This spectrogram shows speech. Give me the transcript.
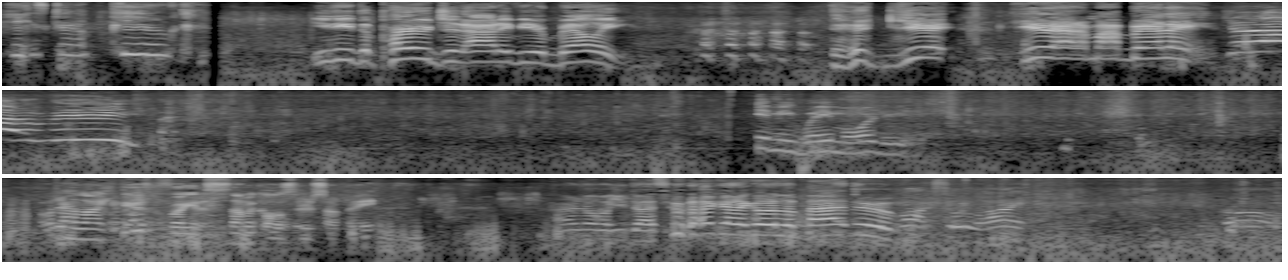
He's gonna puke. You need to purge it out of your belly. get get out of my belly. Get out of me! Give me way more, dude. I wonder how long I can do this before I get a stomach ulcer or something. I don't know about you guys, but I gotta go to the bathroom. Fuck, so do I. Oh.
